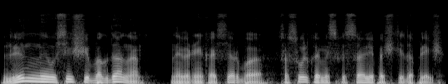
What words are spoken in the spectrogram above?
Длинные усищи Богдана, наверняка серба, сосульками свисали почти до плеч.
